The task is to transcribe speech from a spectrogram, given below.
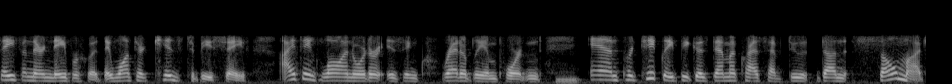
safe in their neighborhood. They want their kids to be safe. I think law and order is incredibly important, mm. and particularly because Democrats have do, done so much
